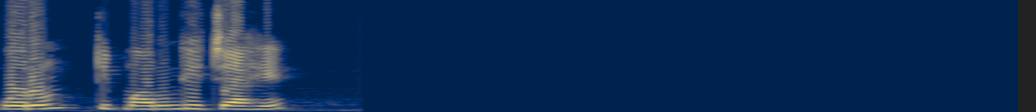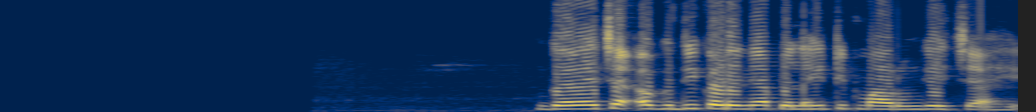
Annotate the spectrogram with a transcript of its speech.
वरून टिप मारून घ्यायची आहे. गळ्याच्या अगदी कडेने आपल्याला ही टिप मारून घ्यायची आहे.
